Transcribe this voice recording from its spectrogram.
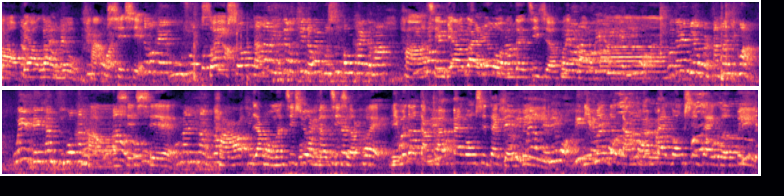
好，不要乱入。好，谢谢。所以说呢？难道你们这个记者会不是公开的吗？好，请不要乱入我们的记者会，好吗？我也可以看直播看好，谢谢。好，让我们继续我们的记者会。你们的党团办公室在隔壁。你们的党团办公室在隔壁。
